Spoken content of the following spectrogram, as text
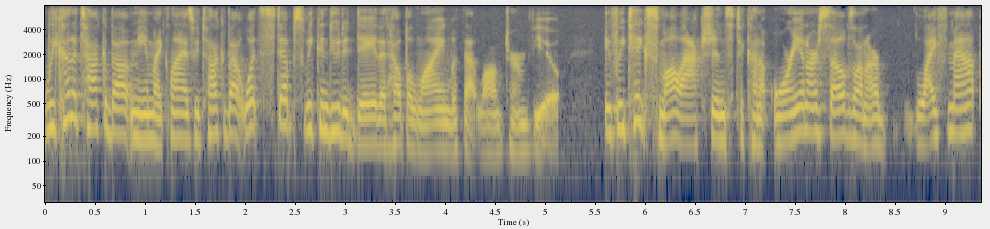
we kind of talk about me and my clients, we talk about what steps we can do today that help align with that long term view. If we take small actions to kind of orient ourselves on our life map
